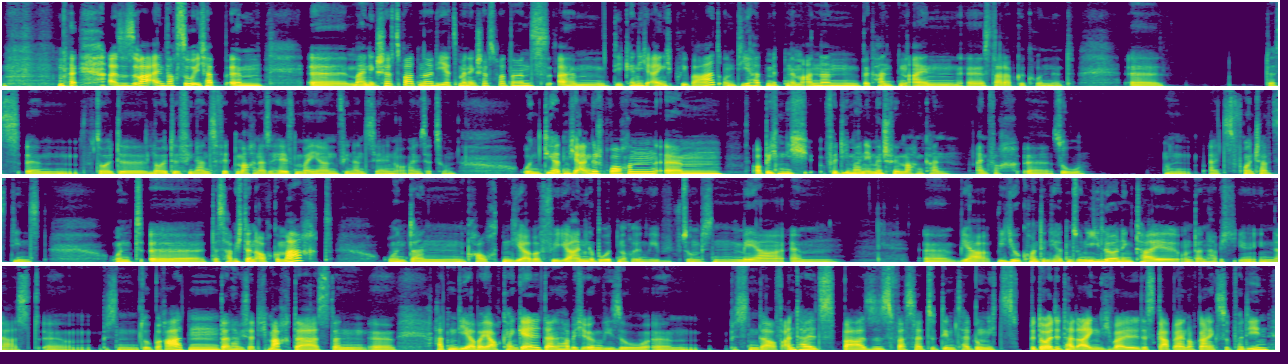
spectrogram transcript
Also es war einfach so, ich habe ähm, äh, meine Geschäftspartnerin, die jetzt meine Geschäftspartnerin ist, ähm, die kenne ich eigentlich privat und die hat mit einem anderen Bekannten ein äh, Startup gegründet. Äh, das ähm, sollte Leute finanzfit machen, also helfen bei ihren finanziellen Organisationen. Und die hat mich angesprochen, ähm, ob ich nicht für die mal einen Imagefilm machen kann. Einfach äh, so als Freundschaftsdienst. Und äh, das habe ich dann auch gemacht. Und dann brauchten die aber für ihr Angebot noch irgendwie so ein bisschen mehr ähm, äh, ja, Videocontent. Die hatten so einen E-Learning-Teil und dann habe ich ihnen da erst äh, ein bisschen so beraten. Dann habe ich gesagt, ich mache das. Dann äh, hatten die aber ja auch kein Geld. Dann habe ich irgendwie so ähm, bisschen da auf Anteilsbasis, was halt zu dem Zeitpunkt nichts bedeutet hat eigentlich, weil es gab ja noch gar nichts zu verdienen.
